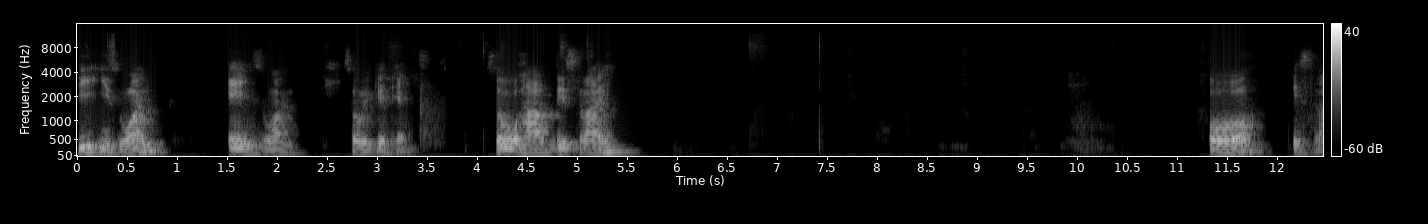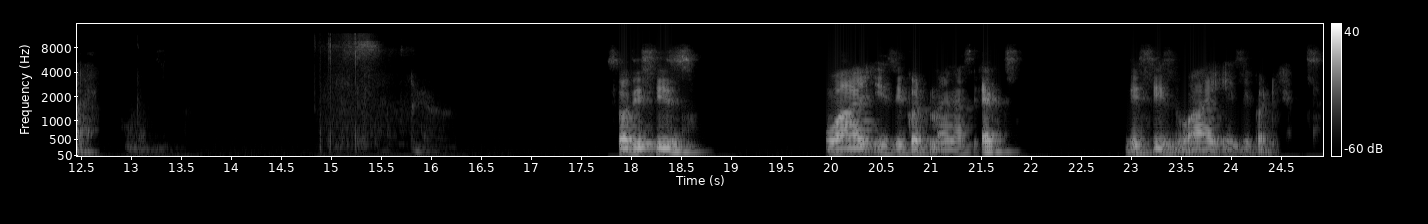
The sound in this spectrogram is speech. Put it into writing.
b is 1, a is 1. So we get x. So we have this line. Or this line. So this is y is equal to minus x this is y is equal to x.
